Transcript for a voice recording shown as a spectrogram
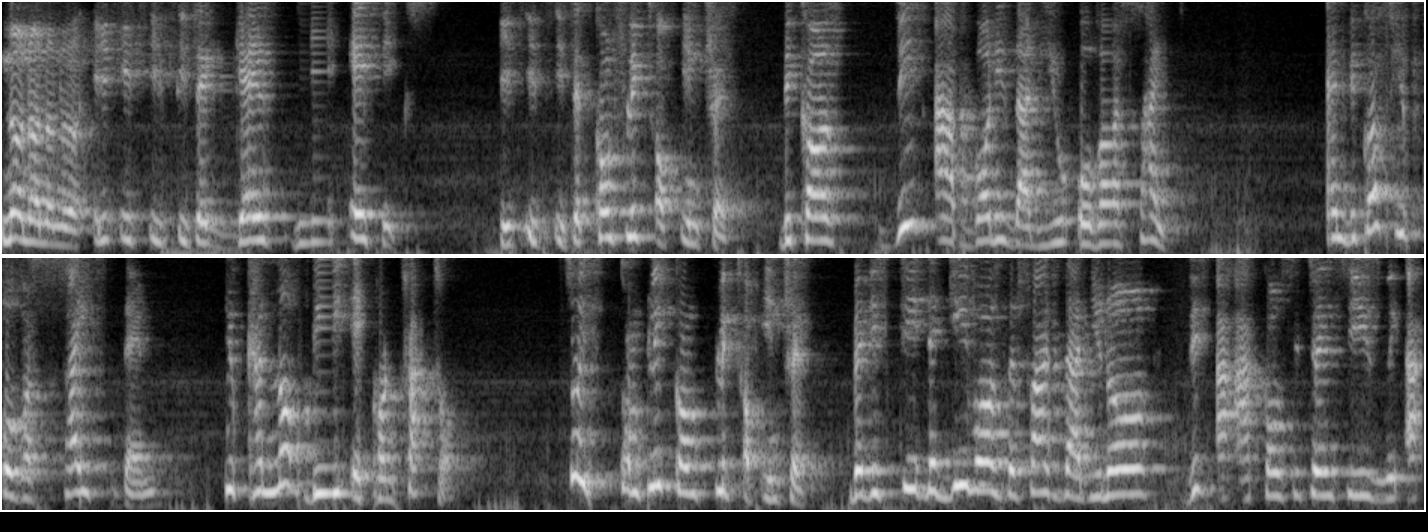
No, no, no, no. It, it, it, it's against the ethics. It, it, it's a conflict of interest because these are bodies that you oversight. And because you oversight them, you cannot be a contractor. So it's complete conflict of interest. But they, they give us the fact that, you know, these are our constituencies. We are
